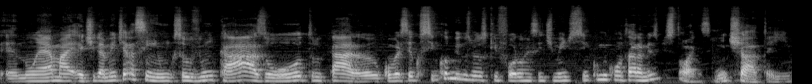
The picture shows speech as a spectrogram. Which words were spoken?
é, não é mais. Antigamente era assim, um, eu vi um caso ou outro, cara, eu conversei com cinco amigos meus que foram recentemente, cinco me contaram a mesma história. assim, muito chato. Aí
